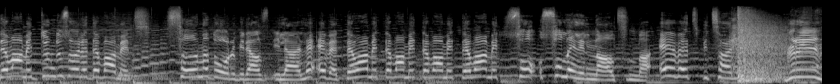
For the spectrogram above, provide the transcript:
devam et, dümdüz öyle devam et. Sağına doğru biraz ilerle. Evet, devam et, devam et, devam et, devam et. Sol, sol elinin altında. Evet, bir tane. Gri.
